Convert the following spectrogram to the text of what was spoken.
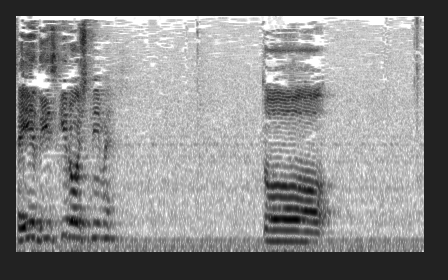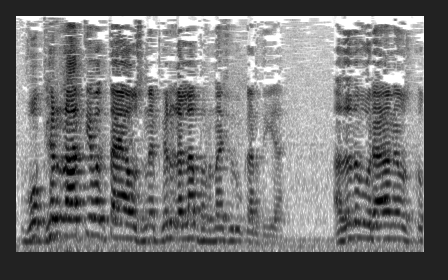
सही हदीस की रोशनी में। तो वो फिर रात के वक्त आया, उसने फिर गला भरना शुरू कर दिया। हज़रत बुराना ने उसको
